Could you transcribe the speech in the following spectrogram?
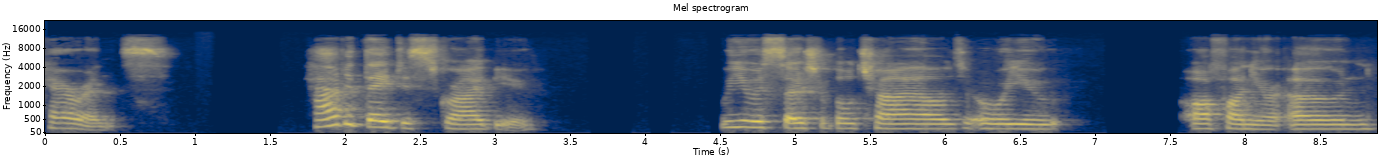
parents. How did they describe you? Were you a sociable child or were you off on your own?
